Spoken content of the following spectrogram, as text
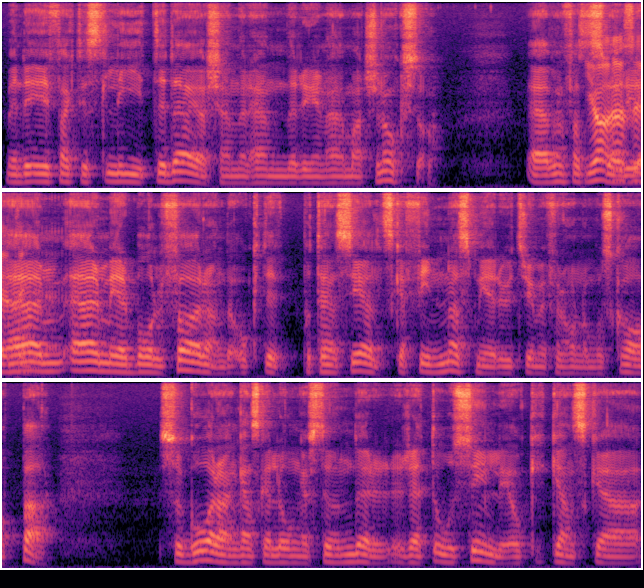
Men det är faktiskt lite där jag känner händer i den här matchen också. Även fast ja, Sverige alltså, är, är mer bollförande och det potentiellt ska finnas mer utrymme för honom att skapa så går han ganska långa stunder rätt osynlig och ganska...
